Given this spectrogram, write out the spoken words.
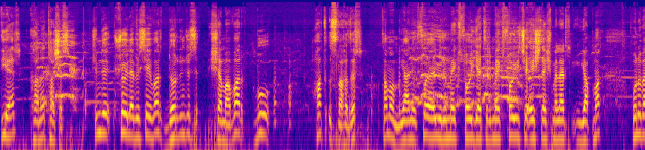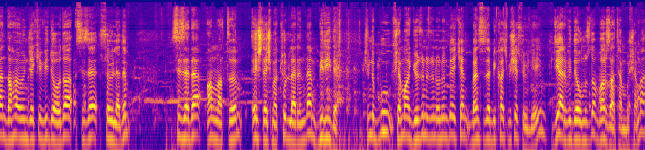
diğer kanı taşır. Şimdi şöyle bir şey var. Dördüncü şema var. Bu hat ıslahıdır. Tamam yani soya yürümek, soy getirmek, soy içi eşleşmeler yapmak. Bunu ben daha önceki videoda size söyledim. Size de anlattığım eşleşme türlerinden biriydi. Şimdi bu şema gözünüzün önündeyken ben size birkaç bir şey söyleyeyim. Diğer videomuzda var zaten bu şema.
